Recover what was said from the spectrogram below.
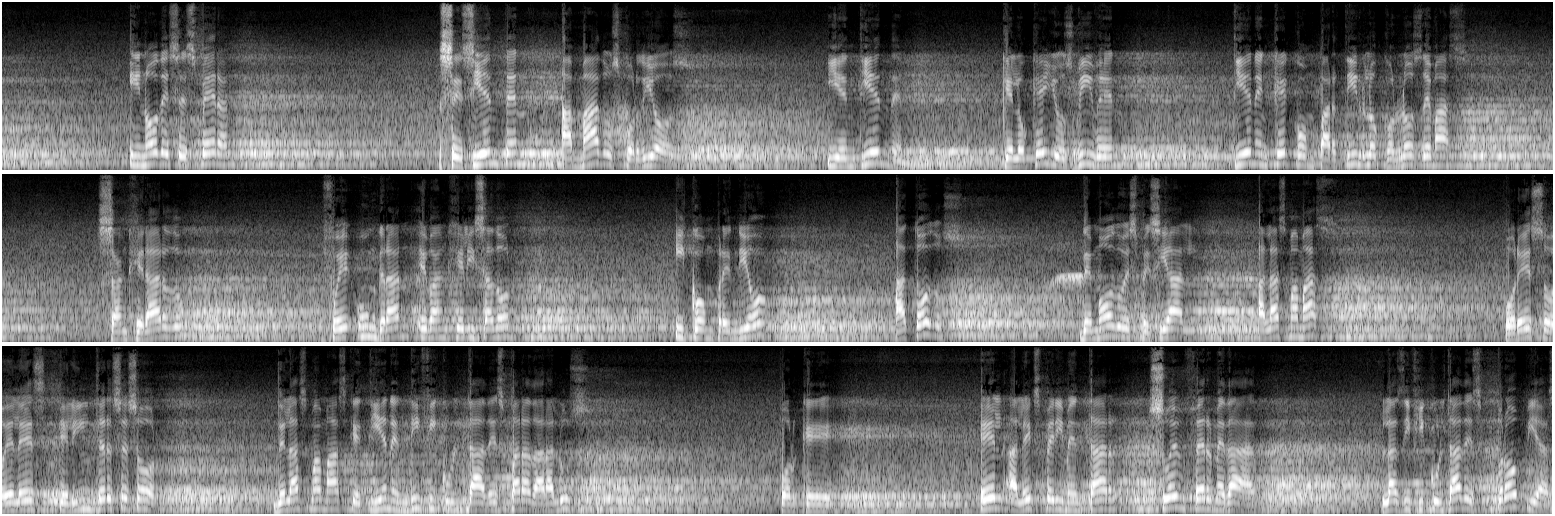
y no desesperan, se sienten amados por Dios y entienden que lo que ellos viven tienen que compartirlo con los demás. San Gerardo fue un gran evangelizador y comprendió a todos, de modo especial a las mamás. Por eso Él es el intercesor de las mamás que tienen dificultades para dar a luz. Porque Él al experimentar su enfermedad, las dificultades propias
